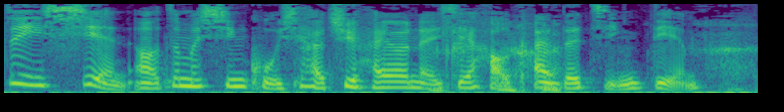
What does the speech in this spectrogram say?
这一线啊、这么辛苦下去，还有哪些好看的景点？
